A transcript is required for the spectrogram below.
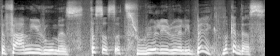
the family room is. This is, it's really, really big. Look at this.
